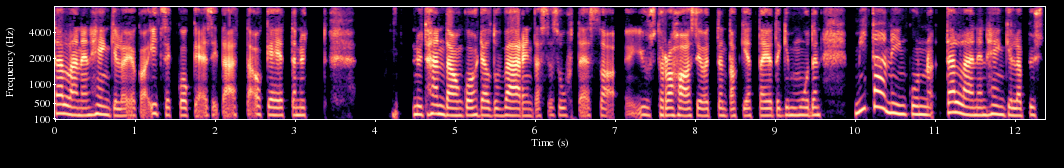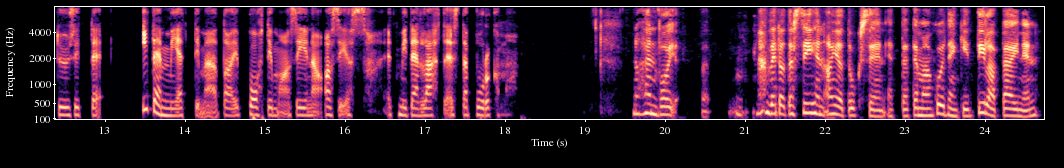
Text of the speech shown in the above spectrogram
tällainen henkilö, joka itse kokee sitä, että okei, okay, että nyt, nyt häntä on kohdeltu väärin tässä suhteessa just raha-asioiden takia tai jotenkin muuten, mitä niin kuin tällainen henkilö pystyy sitten itse miettimään tai pohtimaan siinä asiassa, että miten lähtee sitä purkamaan? No hän voi vedota siihen ajatukseen, että tämä on kuitenkin tilapäinen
